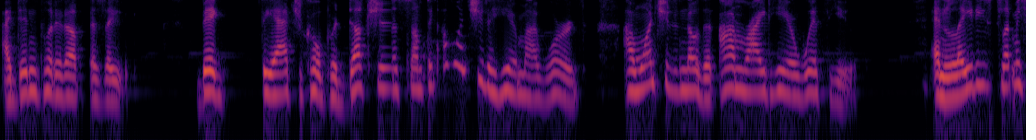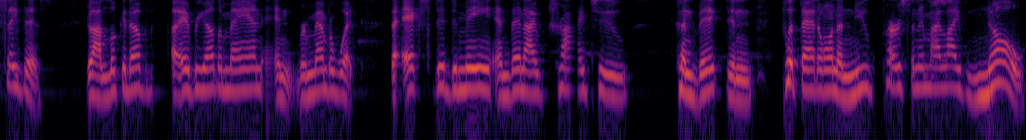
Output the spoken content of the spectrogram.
I didn't put it up as a big theatrical production or something. I want you to hear my words. I want you to know that I'm right here with you. And ladies, let me say this. Do I look at uh, every other man and remember what the ex did to me, and then I try to convict and put that on a new person in my life. No,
